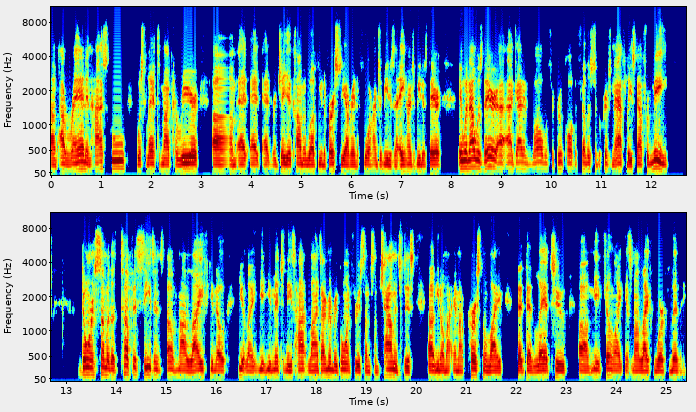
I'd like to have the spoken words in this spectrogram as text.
Um, I ran in high school, which led to my career um, at, at, at, Virginia Commonwealth University. I ran the 400 meters and 800 meters there. And when I was there, I, I got involved with a group called the Fellowship of Christian Athletes. Now, for me, during some of the toughest seasons of my life. You know, you like you, you mentioned these hotlines. I remember going through some some challenges, uh, you know, my in my personal life that that led to uh, me feeling like is my life worth living.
